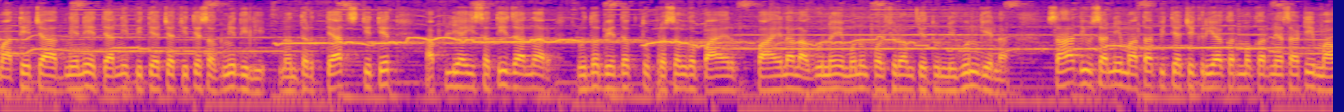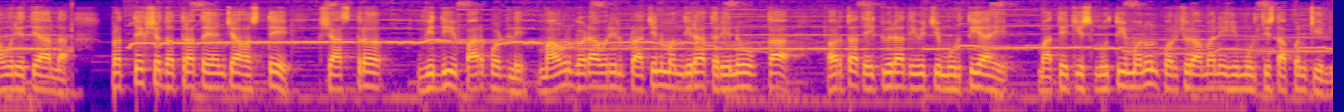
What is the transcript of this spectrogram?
मातेच्या आज्ञेने त्यांनी पित्याच्या चितेस अग्नी दिली. नंतर त्याच चितेत आपली आई सती जाणार. हृदभेदक तो प्रसंग पाय पाहायला लागू नये म्हणून परशुराम तेथून निघून गेला. सहा दिवसांनी माता पित्याचे क्रियाकर्म करण्यासाठी माहूर येथे आला. प्रत्यक्ष दत्तात्रयांच्या हस्ते शास्त्र विधी पार पडले. माहूर गडावरील प्राचीन मंदिरात रेणुका अर्थात एकविरा देवीची मूर्ती आहे. मातेची स्मृती म्हणून परशुरामाने ही मूर्ती स्थापन केली.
